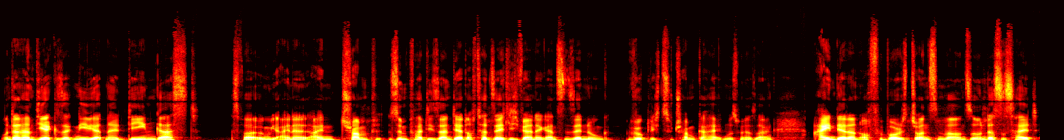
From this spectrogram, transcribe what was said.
Und dann haben die halt gesagt, nee, wir hatten halt den Gast Es war irgendwie eine, ein Trump-Sympathisant, der hat auch tatsächlich während der ganzen Sendung wirklich zu Trump gehalten, muss man ja sagen. Ein, der dann auch für Boris Johnson war und so. Und das ist halt,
